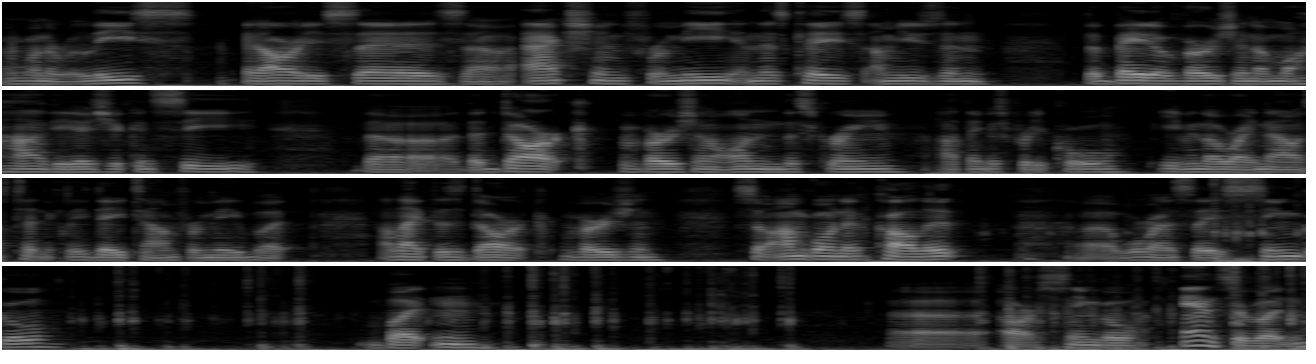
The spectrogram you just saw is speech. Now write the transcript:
I'm going to release. It already says uh, action for me. In this case, I'm using the beta version of Mojave. As you can see, the the dark version on the screen. I think it's pretty cool. Even though right now it's technically daytime for me, but I like this dark version. So I'm going to call it. Uh, we're going to say single button uh, our single answer button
